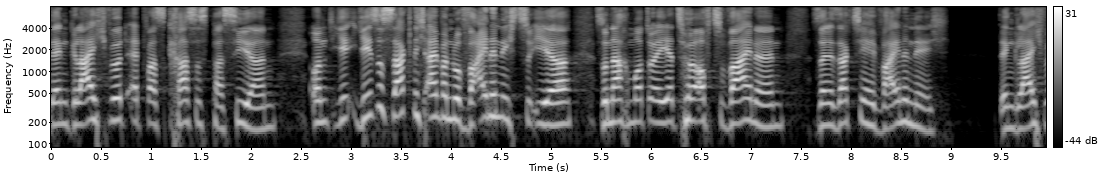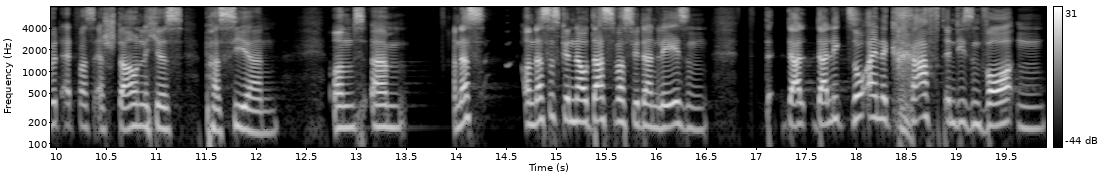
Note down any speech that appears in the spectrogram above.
denn gleich wird etwas Krasses passieren. Und Jesus sagt nicht einfach nur, weine nicht zu ihr, so nach dem Motto, hey, jetzt hör auf zu weinen, sondern er sagt zu ihr, hey, weine nicht, denn gleich wird etwas Erstaunliches passieren. Und, ähm, und, das, und das ist genau das, was wir dann lesen. Da, da liegt so eine Kraft in diesen Worten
